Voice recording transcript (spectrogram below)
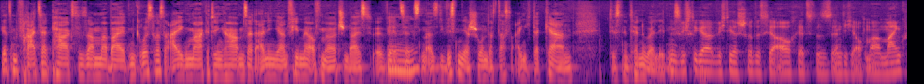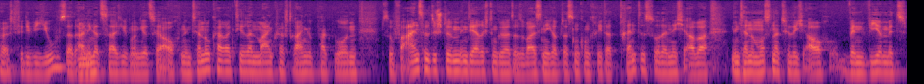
jetzt mit Freizeitparks zusammenarbeiten, größeres Eigenmarketing haben, seit einigen Jahren viel mehr auf Merchandise äh, Wert setzen. Also die wissen ja schon, dass das eigentlich der Kern des Nintendo-Erlebnisses Ein wichtiger, wichtiger Schritt ist ja auch jetzt, dass es endlich auch mal Minecraft für die Wii U seit einiger Zeit gibt und jetzt ja auch Nintendo-Charaktere in Minecraft reingepackt wurden. So vereinzelte Stimmen in der Richtung gehört. Also weiß nicht, ob das ein konkreter Trend ist oder nicht, aber Nintendo muss natürlich auch, wenn wir mit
